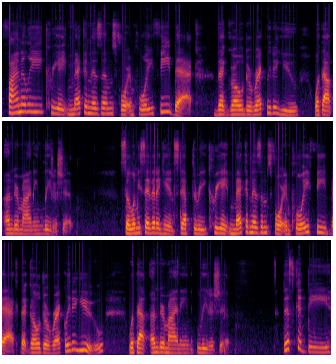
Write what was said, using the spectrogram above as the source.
finally create mechanisms for employee feedback that go directly to you without undermining leadership. So let me say that again. Step three create mechanisms for employee feedback that go directly to you without undermining leadership. This could be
